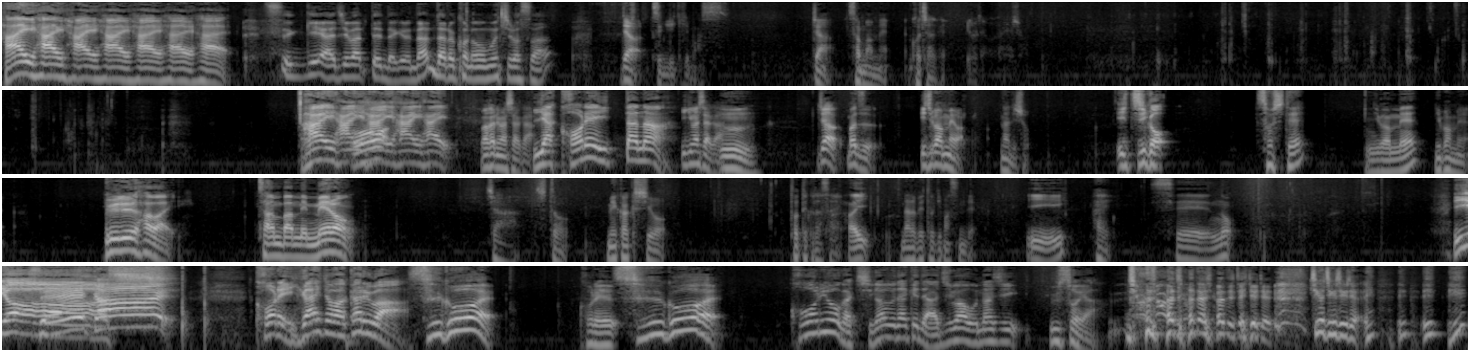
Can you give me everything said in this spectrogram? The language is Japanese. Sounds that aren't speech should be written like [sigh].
はいはいはいはいはいはいはい。すっげえ味わってんだけどなんだろうこの面白さ。じゃあ次いきます。じゃあ3番目こちらで色でお願いします。はいはいはいはいはい。わかりましたか？いやこれいったな。いきましたか、うん。じゃあまず1番目は何でしょう？いちご。そして？2番目？2番目ブルーハワイ。3番目メロン。じゃあちょっと目隠しを取ってください。はい。並べときますんで。いい？はい。せーの。いや正解！これ意外とわかるわ。すごい！これすごい！香料が違うだけで味は同じ。嘘や。ちょっと待って待って待って待って違う違う違う違う違う違う違う。ええええ？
